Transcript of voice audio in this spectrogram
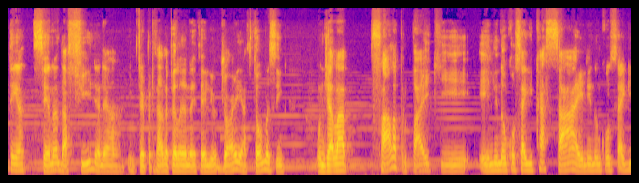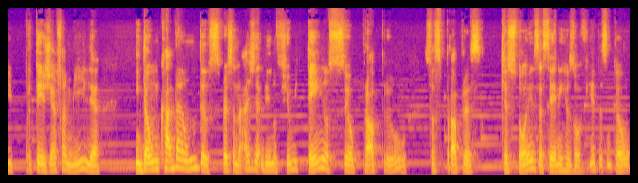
tem a cena da filha, né, interpretada pela Anna Taylor-Joy, a Thomasin, onde ela fala pro pai que ele não consegue caçar, ele não consegue proteger a família. Então, cada um dos personagens ali no filme tem o seu próprio suas próprias questões a serem resolvidas. Então,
